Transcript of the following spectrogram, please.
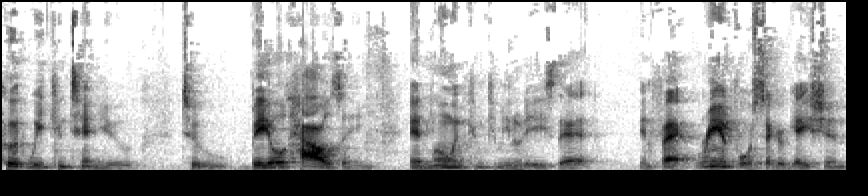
could we continue to build housing in low income communities that, in fact, reinforced segregation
